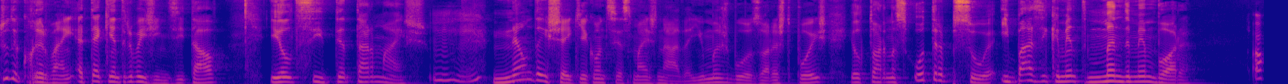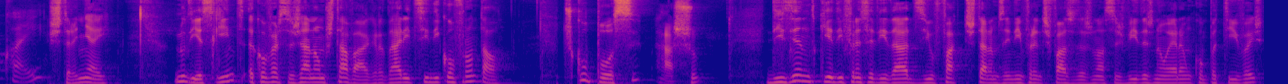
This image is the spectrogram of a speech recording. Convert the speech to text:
tudo a correr bem, até que entre beijinhos e tal, ele decide tentar mais. Uhum. Não deixei que acontecesse mais nada e umas boas horas depois ele torna-se outra pessoa e basicamente manda-me embora. Ok. Estranhei. No dia seguinte, a conversa já não me estava a agradar e decidi confrontá-lo. Desculpou-se, acho, dizendo que a diferença de idades e o facto de estarmos em diferentes fases das nossas vidas não eram compatíveis,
